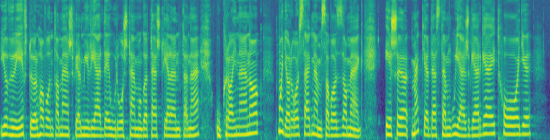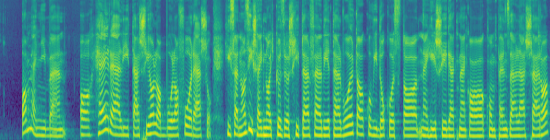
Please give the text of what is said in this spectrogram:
jövő évtől havonta másfél milliárd eurós támogatást jelentene Ukrajnának, Magyarország nem szavazza meg. És megkérdeztem Gulyás Gergelyt, hogy amennyiben a helyreállítási alapból a források, hiszen az is egy nagy közös hitelfelvétel volt a COVID okozta nehézségeknek a kompenzálására.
